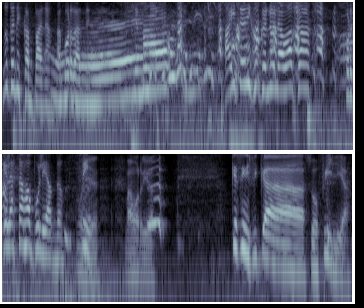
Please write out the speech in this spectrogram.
No tenés campana, acordate. Se Ahí te dijo que no la vaca porque la estás vapuleando. Muy Sí. bien, vamos arriba. ¿Qué significa zoofilia?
